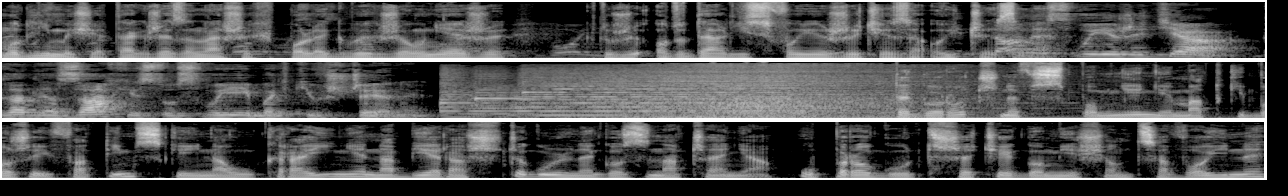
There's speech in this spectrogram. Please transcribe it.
Modlimy się także za naszych poległych żołnierzy, którzy oddali swoje życie za ojczyznę. swoje życie dla swojej. Tegoroczne wspomnienie Matki Bożej Fatimskiej na Ukrainie nabiera szczególnego znaczenia. U progu trzeciego miesiąca wojny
